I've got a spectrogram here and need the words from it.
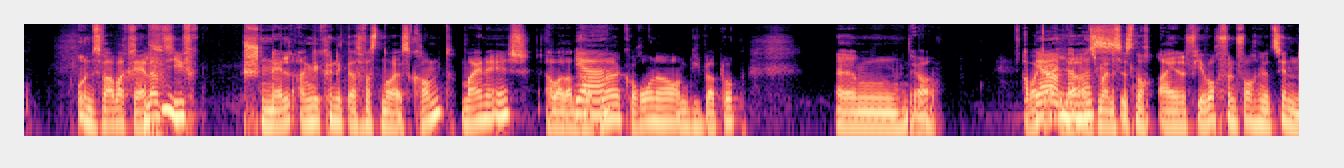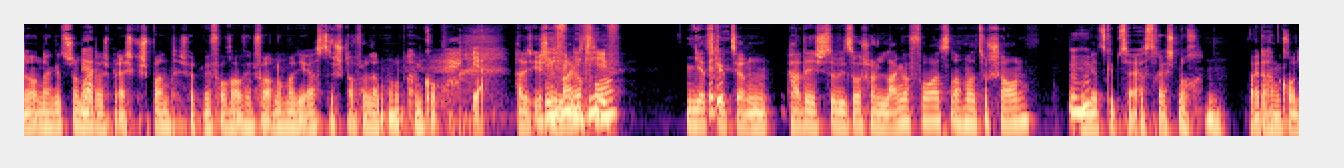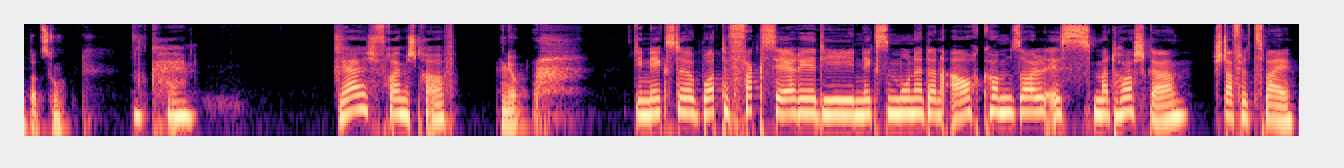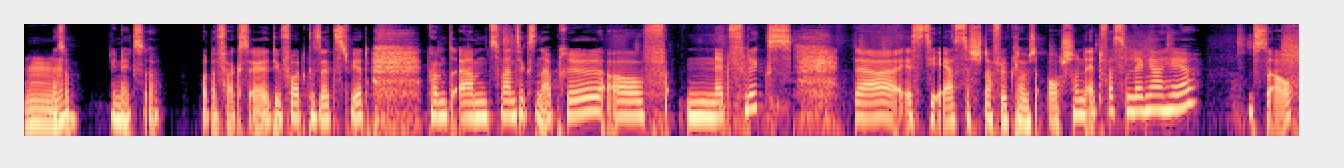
Und es war aber relativ schnell angekündigt, dass was Neues kommt, meine ich. Aber dann Ja. halt, ne, Corona und blablabla. Ähm, ja. Aber Ja, geil, ja. Also ich meine, es ist noch ein, vier Wochen, fünf Wochen jetzt hin, ne? Und dann geht's schon Ja. weiter. Ich bin echt gespannt. Ich werde mir vorher auf jeden Fall auch nochmal die erste Staffel dann angucken. Ja. Hatte ich eh schon lange Definitiv. vor. Und jetzt Bitte? gibt's ja, hatte ich sowieso schon lange vor, es nochmal zu schauen. Mhm. Und jetzt gibt's ja erst recht noch einen weiteren Grund dazu. Okay. Ja, ich freue mich drauf. Ja. Die nächste What the Fuck-Serie, die nächsten Monat dann auch kommen soll, ist Matroschka, Staffel 2. Mhm. Also die nächste What the Fuck-Serie, die fortgesetzt wird. Kommt am 20. April auf Netflix. Da ist die erste Staffel, glaube ich, auch schon etwas länger her. Ist auch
